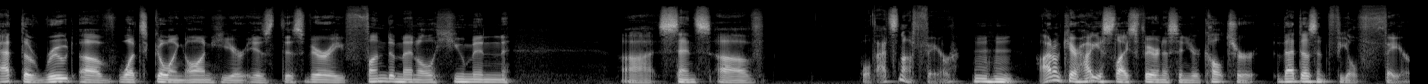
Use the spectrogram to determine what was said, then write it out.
at the root of what's going on here is this very fundamental human uh, sense of, well, that's not fair. Mm-hmm. I don't care how you slice fairness in your culture, that doesn't feel fair.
